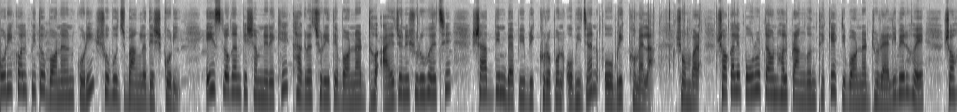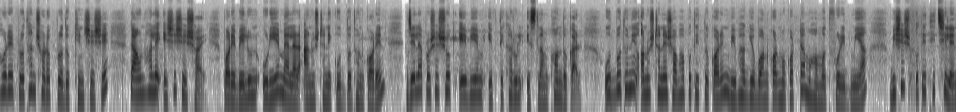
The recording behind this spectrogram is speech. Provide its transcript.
পরিকল্পিত বনায়ন করি, সবুজ বাংলাদেশ করি। এই স্লোগানকে সামনে রেখে খাগড়াছড়িতে বর্ণাঢ্য আয়োজনে শুরু হয়েছে সাত দিনব্যাপী বৃক্ষরোপণ অভিযান ও বৃক্ষমেলা। সোমবার সকালে পৌর টাউন হল প্রাঙ্গণ থেকে একটি বর্ণাঢ্য র্যালি বের হয়ে শহরের প্রধান সড়ক প্রদক্ষিণ শেষে টাউন হলে এসে শেষ হয়। পরে বেলুন উড়িয়ে মেলার আনুষ্ঠানিক উদ্বোধন করেন জেলা প্রশাসক A B M Iftekharul Islam Khandakar. উদ্বোধনী অনুষ্ঠানে সভাপতিত্ব করেন বিভাগীয় বন কর্মকর্তা মোহাম্মদ ফরিদ মিয়া। বিশেষ অতিথি ছিলেন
